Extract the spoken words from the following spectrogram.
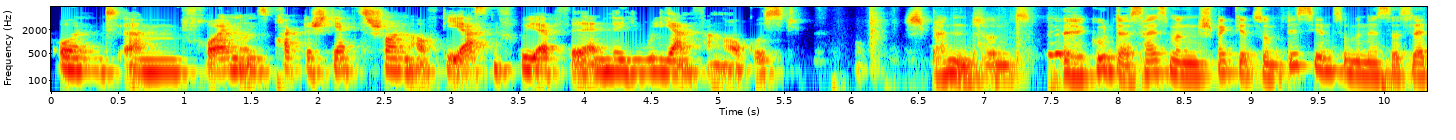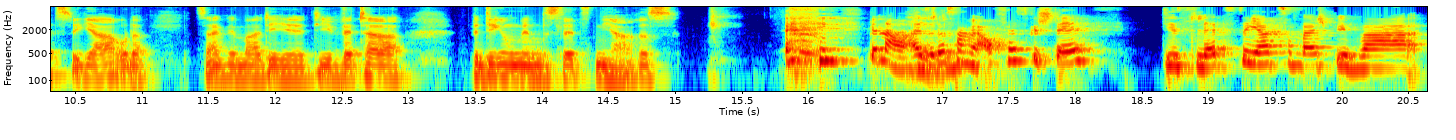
und ähm, freuen uns praktisch jetzt schon auf die ersten Frühäpfel Ende Juli, Anfang August. Spannend. Und äh, gut, das heißt, man schmeckt jetzt so ein bisschen zumindest das letzte Jahr oder sagen wir mal die, die Wetterbedingungen des letzten Jahres. genau, also das haben wir auch festgestellt. Dieses letzte Jahr zum Beispiel war,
